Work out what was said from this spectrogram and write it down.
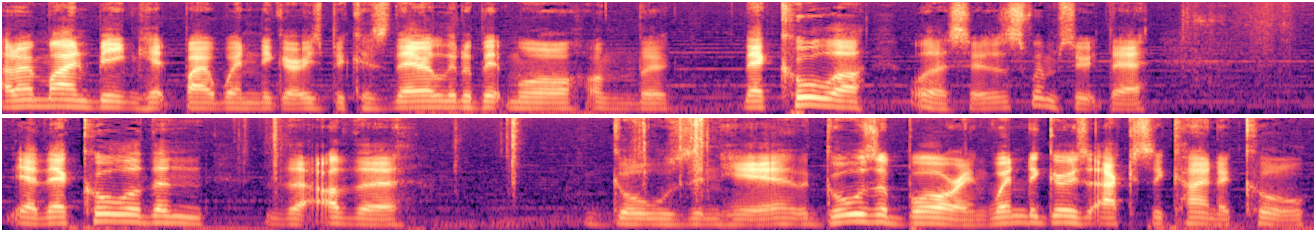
I don't mind being hit by Wendigos because they're a little bit more on the... They're cooler... Oh, there's a swimsuit there. Yeah, they're cooler than the other ghouls in here. The ghouls are boring. Wendigos actually kind of cool.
